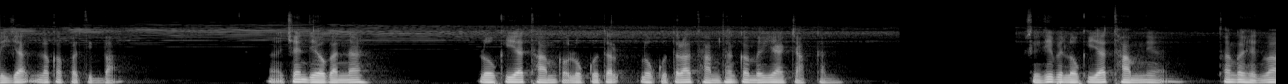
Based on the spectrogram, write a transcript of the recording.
ริยัติแล้วก็ปฏิบัติ เช่นเดียวกันนะ โลกิยธรรมกับโลกุตโลกุตรธรรมท่านก็ไม่แยกจากกัน สิ่งที่เป็นโลกิยธรรมเนี่ยท่านก็เห็นว่า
